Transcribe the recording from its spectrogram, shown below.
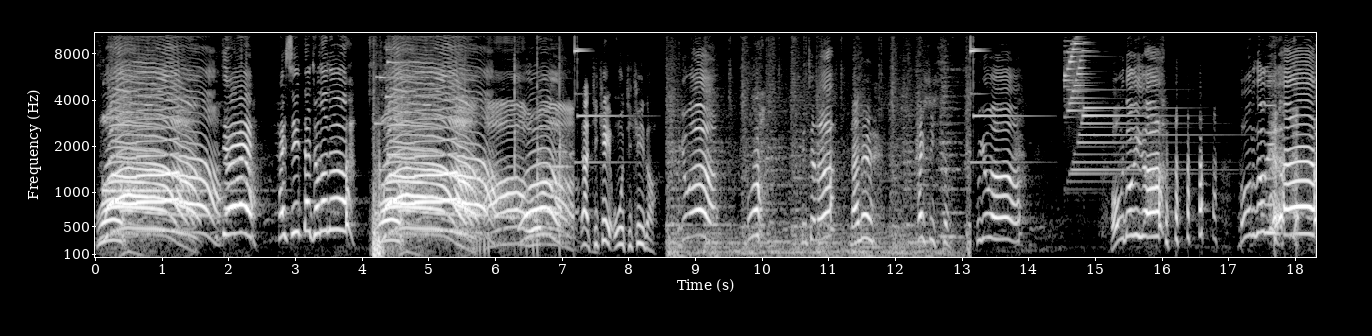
와! 이제 할 수 있다 전원우. 와! 야 DK 오 DK다 도겸아 와 괜찮아? 나는 할 수 있어 도겸아 엉덩이가 엉덩이가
